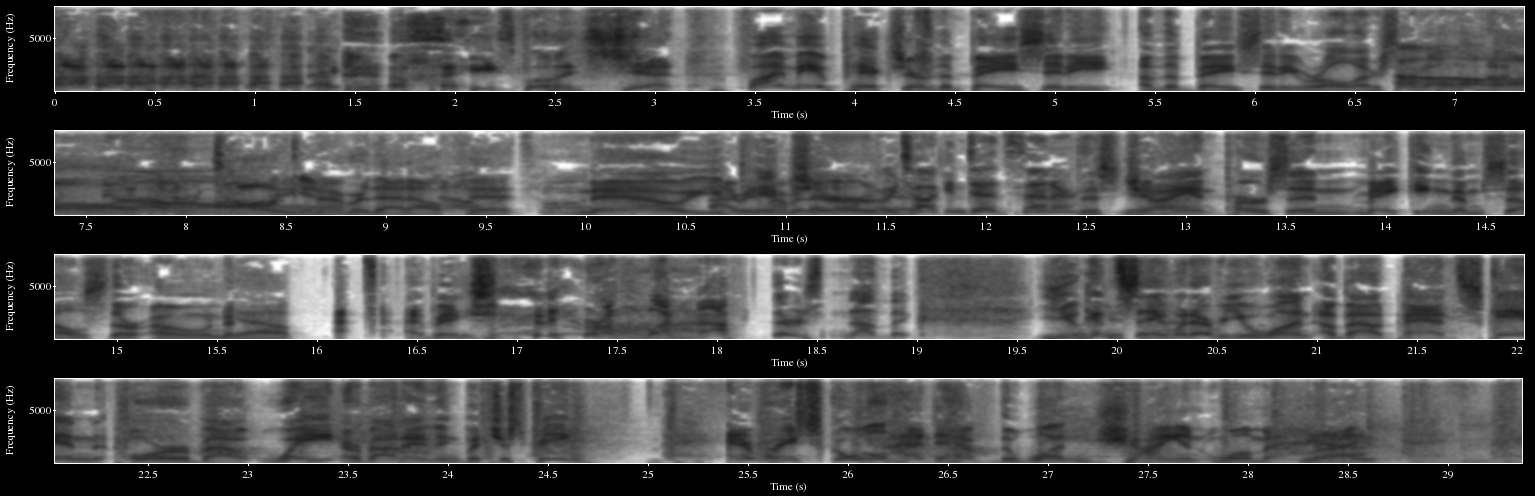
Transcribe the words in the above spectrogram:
He's full of shit. Find me a picture of the Bay City of the Bay City Rollers. and I'll- Oh, no. I remember that outfit. Now you I remember that picture Are we outfit. talking dead center? this Yeah. giant person making themselves their own own Yep. a Bay City roll out. There's nothing. You Look can say that. whatever you want about bad skin or about weight or about anything, but just being every school had to have the one giant woman, Yeah. right?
